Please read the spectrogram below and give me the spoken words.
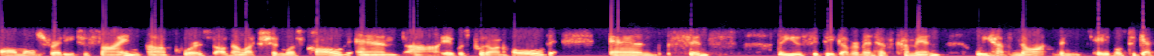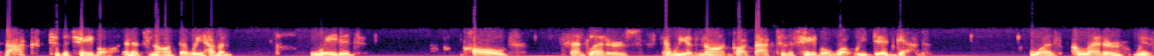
almost ready to sign. Uh, of course, an election was called and uh, it was put on hold. And since the UCP government has come in, we have not been able to get back to the table. And it's not that we haven't waited, called, sent letters, and we have not got back to the table. What we did get was a letter with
